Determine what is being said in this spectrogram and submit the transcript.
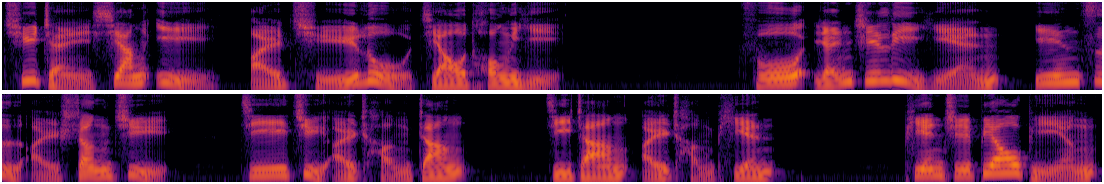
曲枕相异，而渠路交通矣。夫人之立言，因字而生句，积句而成章，积章而成篇。篇之标炳，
